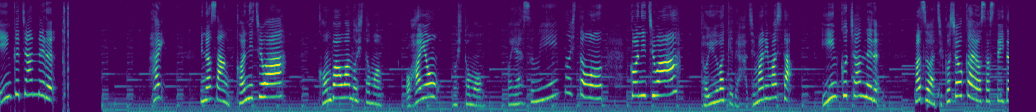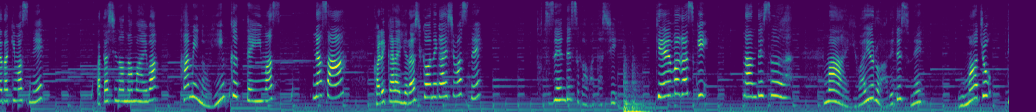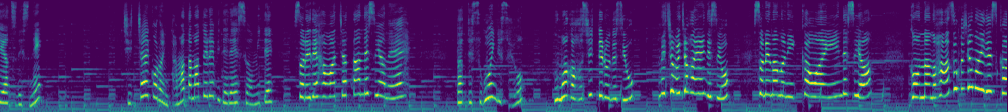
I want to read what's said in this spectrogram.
インクチャンネル。はい。皆さんこんにちは。こんばんはの人もおはようの人もおやすみの人もこんにちは。というわけで始まりました。インクチャンネル。まずは自己紹介をさせていただきますね。私の名前は神のインクって言います。皆さんこれからよろしくお願いしますね。突然ですが私競馬が好きなんです。まあいわゆるあれですね。馬女ってやつですね。ちっちゃい頃にたまたまテレビでレースを見てそれでハマっちゃったんですよね。だってすごいんですよ。馬が走ってるんですよ。めちゃめちゃ速いんですよ。それなのに可愛いんですよ。こんなの反則じゃないですか。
